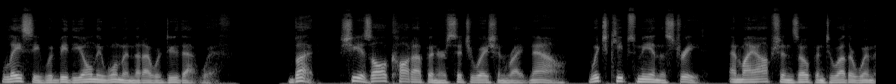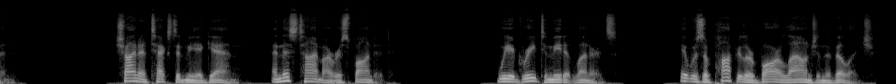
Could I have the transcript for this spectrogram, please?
Lacey would be the only woman that I would do that with. But, she is all caught up in her situation right now, which keeps me in the street, and my options open to other women. China texted me again, and this time I responded. We agreed to meet at Leonard's. It was a popular bar lounge in the village.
